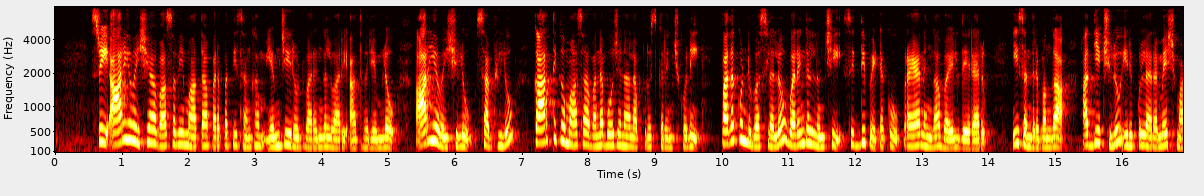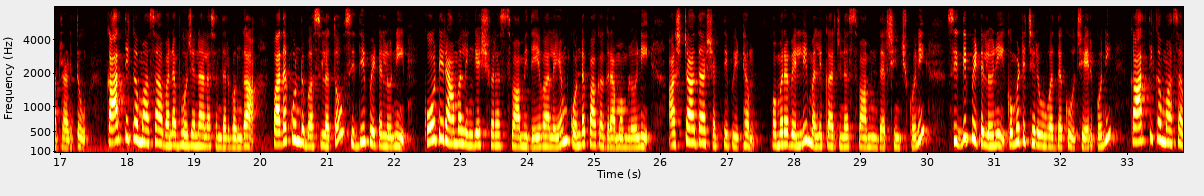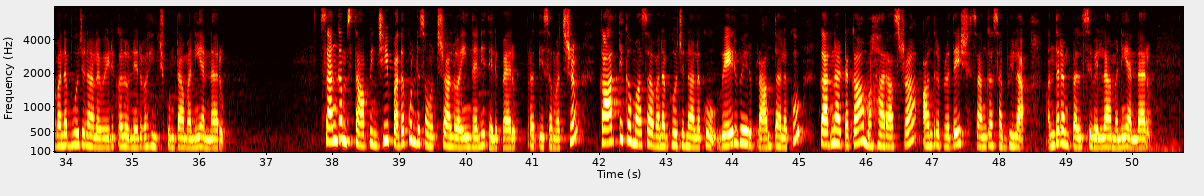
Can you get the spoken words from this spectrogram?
శ్రీ ఆర్యవైశ్య వాసవి మాతా పరపతి సంఘం ఎంజీ రోడ్ వరంగల్ వారి ఆధ్వర్యంలో ఆర్యవైశ్యులు సభ్యులు కార్తీక మాస వనభోజనాల పురస్కరించుకొని పదకొండు బస్సులలో వరంగల్ నుంచి సిద్దిపేటకు ప్రయాణంగా బయలుదేరారు. ఈ సందర్భంగా అధ్యక్షులు ఇరుకుల రమేష్ మాట్లాడుతూ కార్తీక మాస వనభోజనాల సందర్భంగా పదకొండు బస్సులతో సిద్దిపేటలోని కోటి రామలింగేశ్వర స్వామి దేవాలయం కొండపాక గ్రామంలోని అష్టాద శక్తిపీఠం కొమరవెల్లి మల్లికార్జున స్వామిని దర్శించుకొని సిద్దిపేటలోని కొమటి చెరువు వద్దకు చేరుకొని కార్తీక మాస వనభోజనాల వేడుకలు నిర్వహించుకుంటామని అన్నారు. సంఘం స్థాపించి పదకొండు సంవత్సరాలు అయిందని తెలిపారు. ప్రతి సంవత్సరం కార్తీక మాస వనభోజనాలకు వేర్వేరు ప్రాంతాలకు కర్ణాటక మహారాష్ట్ర ఆంధ్రప్రదేశ్ సంఘ సభ్యుల అందరం కలిసి వెళ్ళామని అన్నారు.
